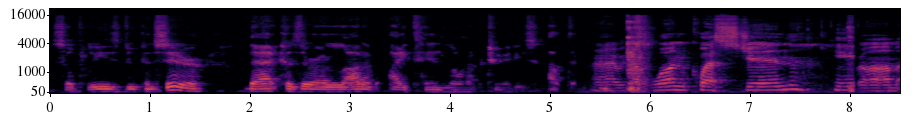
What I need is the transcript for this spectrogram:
So please do consider that because there are a lot of ITIN loan opportunities out there. All right, we got one question here from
